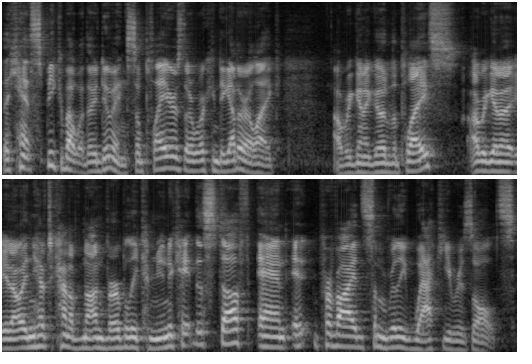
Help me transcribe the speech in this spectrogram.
They can't speak about what they're doing, so players that are working together are like, are we to go to the place? Are we to, you know, and you have to kind of non-verbally communicate this stuff and it provides some really wacky results.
